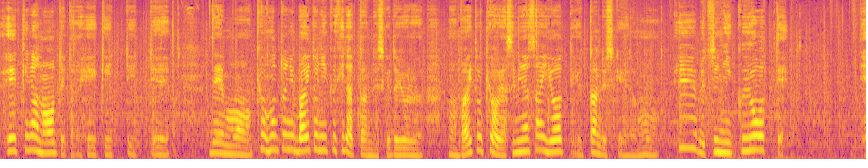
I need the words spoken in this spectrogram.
「平気なの?」って言ったら「平気」って言ってでもう今日本当にバイトに行く日だったんですけど夜、まあ、バイト今日休みなさいよって言ったんですけれども「えー、別に行くよ」って。え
